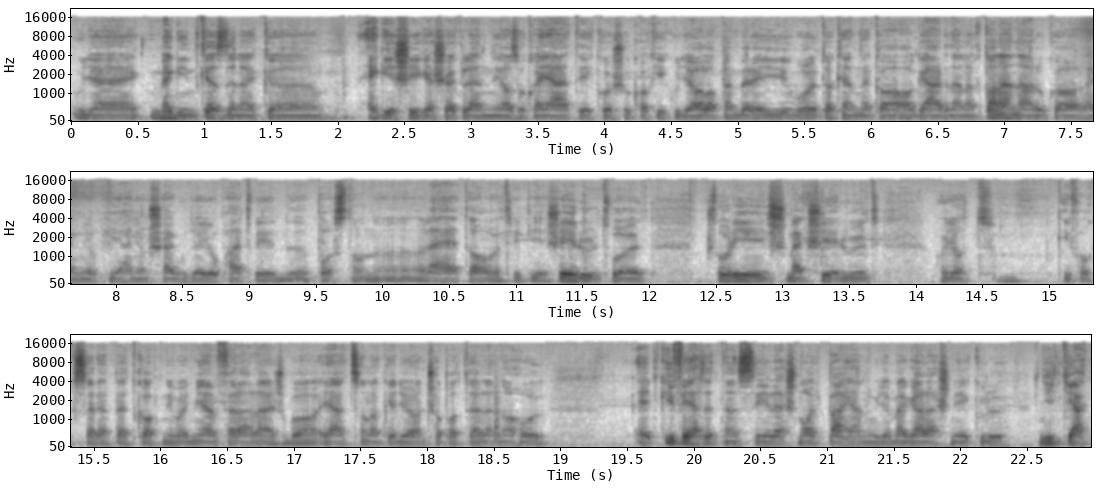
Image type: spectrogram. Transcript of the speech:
ugye megint kezdenek uh, egészségesek lenni azok a játékosok, akik ugye alapemberei voltak ennek a, a gárdának. Talán náluk a legnagyobb hiányosság ugye a jobb hátvéd poszton lehet, ahol Trippier sérült volt, Storié is megsérült, hogy ott ki fog szerepet kapni, vagy milyen felállásba játszanak egy olyan csapat ellen, ahol egy kifejezetten széles, nagy pályán ugye megállás nélkül nyitják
